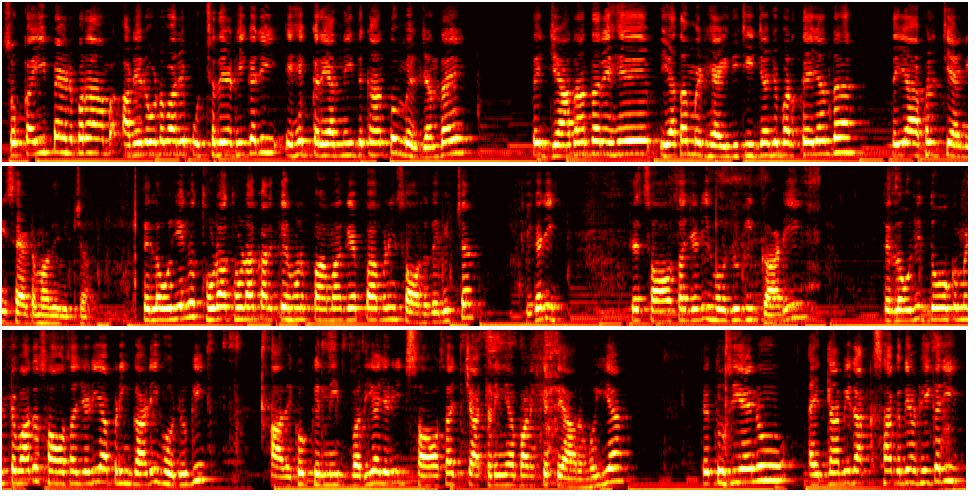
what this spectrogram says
ਸੋ ਕਈ ਭੈਣ ਭਰਾ ਅਰਾਰੋਟ ਬਾਰੇ ਪੁੱਛਦੇ ਆ, ਠੀਕ ਹੈ ਜੀ, ਇਹ ਕਰਿਆਨੇ ਦੀ ਦੁਕਾਨ ਤੋਂ ਮਿਲ ਜਾਂਦਾ ਏ। ਤੇ ਜ਼ਿਆਦਾਤਰ ਇਹ ਜਾਂ ਤਾਂ ਮਠਿਆਈ ਦੀ ਚੀਜ਼ਾਂ 'ਚ ਵਰਤਿਆ ਜਾਂਦਾ ਤੇ ਜਾਂ ਫਿਰ ਚਾਈਨੀਸ ਆਈਟਮਾਂ ਦੇ ਵਿੱਚ। ਤੇ ਲਓ ਜੀ, ਇਹਨੂੰ ਥੋੜਾ ਥੋੜਾ ਕਰਕੇ ਹੁਣ ਪਾਵਾਂਗੇ ਆਪਾਂ ਆਪਣੀ ਸੌਸ ਦੇ ਵਿੱਚ, ਠੀਕ ਹੈ ਜੀ। ਤੇ ਸੌਸ ਆ ਜਿਹੜੀ ਹੋ ਜੂਗੀ ਗਾੜੀ। ਤੇ ਲਓ ਜੀ 2 ਮਿੰਟ ਬਾਅਦ ਸੌਸ ਆ ਜਿਹੜੀ ਆਪਣੀ ਗਾੜੀ ਹੋ ਜੂਗੀ। ਆ ਦੇਖੋ ਕਿੰਨੀ ਵਧੀਆ ਜਿਹੜੀ ਸੌਸ ਆ, ਚਟਣੀਆਂ ਬਣ ਕੇ ਤਿਆਰ ਹੋਈ ਆ। ਤੇ ਤੁਸੀਂ ਇਹਨੂੰ ਐਦਾਂ ਵੀ ਰੱਖ ਸਕਦੇ ਹੋ, ਠੀਕ ਹੈ ਜੀ?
